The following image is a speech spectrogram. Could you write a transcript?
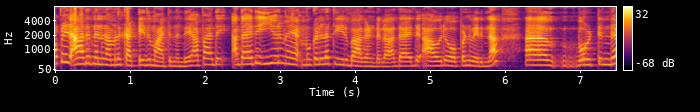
അപ്പോൾ ഇത് ആദ്യം തന്നെ നമ്മൾ കട്ട് ചെയ്ത് മാറ്റുന്നുണ്ട്. അപ്പോൾ അത് അതായത് ഈ ഒരു മുകളിലത്തെ ഈ ഒരു ഭാഗം ഉണ്ടല്ലോ അതായത് ആ ഒരു ഓപ്പൺ വരുന്ന ബോട്ടിന്റെ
